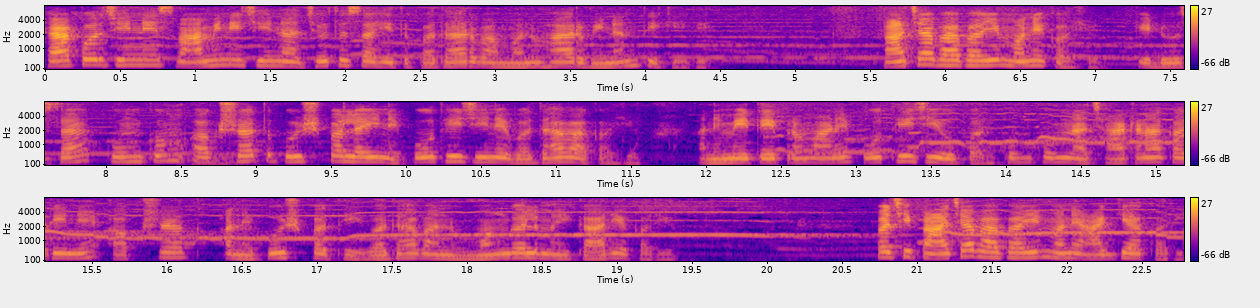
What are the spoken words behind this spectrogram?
ઠાકોરજીને સ્વામિનીજીના જૂથ સહિત પધારવા મનોહાર વિનંતી કીધી. પાંચા બાબાએ મને કહ્યું કે ડોસા, કુમકુમ, અક્ષત, પુષ્પ લઈને પોથીજીને વધાવા કહ્યું. અને મેં તે પ્રમાણે પોથીજી ઉપર કુમકુમના છાંટણા કરીને અક્ષત અને પુષ્પથી વધાવાનું મંગલમય કાર્ય કર્યું. પછી પાંચા બાબાએ મને આજ્ઞા કરી.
